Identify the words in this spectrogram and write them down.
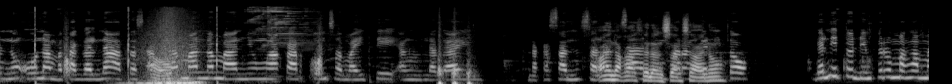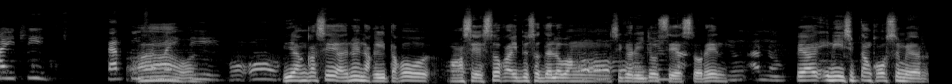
nung una matagal na. Tapos ang Oo. laman naman yung mga karton sa Mighty ang nilagay. Nakasansalansan. Ah, nakasalansan Yung sa parang ano? Ganito. ganito din pero mga Mighty. Karton sa Ah, Mighty. Oo. yan kasi ano nakita ko mga sesto kahit doon sa dalawang Oo, oo, sigarilyo yun nga. sesto rin. Yung ano. Kaya iniisip ng customer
